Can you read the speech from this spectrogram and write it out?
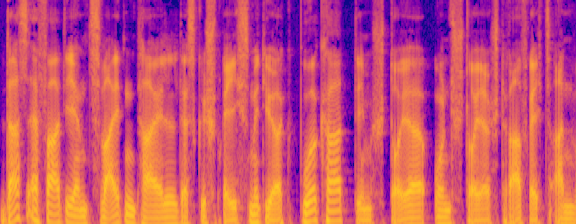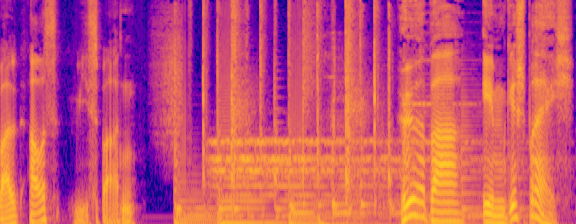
das erfahrt ihr im zweiten Teil des Gesprächs mit Jörg Burkhardt, dem Steuer- und Steuerstrafrechtsanwalt aus Wiesbaden. Hörbar im Gespräch.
